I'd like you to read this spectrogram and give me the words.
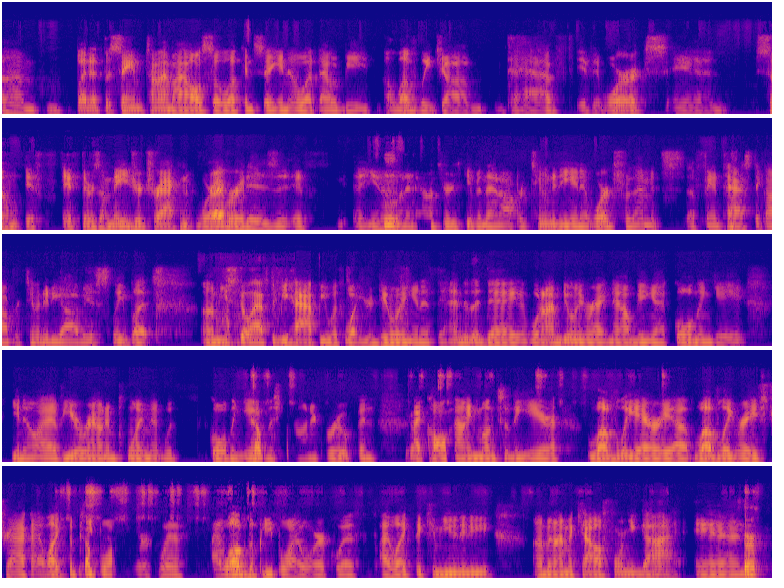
Um, but at the same time, I also look and say, you know what, that would be a lovely job to have if it works. And some, if if there's a major track wherever it is, if you know an announcer is given that opportunity and it works for them, it's a fantastic opportunity, obviously. But um, you still have to be happy with what you're doing. And at the end of the day, what I'm doing right now, being at Golden Gate, you know, I have year-round employment with Golden Gate yep. Stronach Group, and yep. I call nine months of the year. Lovely area, lovely racetrack. I like the people yep. I work with. I love the people I work with. I like the community. Um, and I'm a California guy, and sure.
